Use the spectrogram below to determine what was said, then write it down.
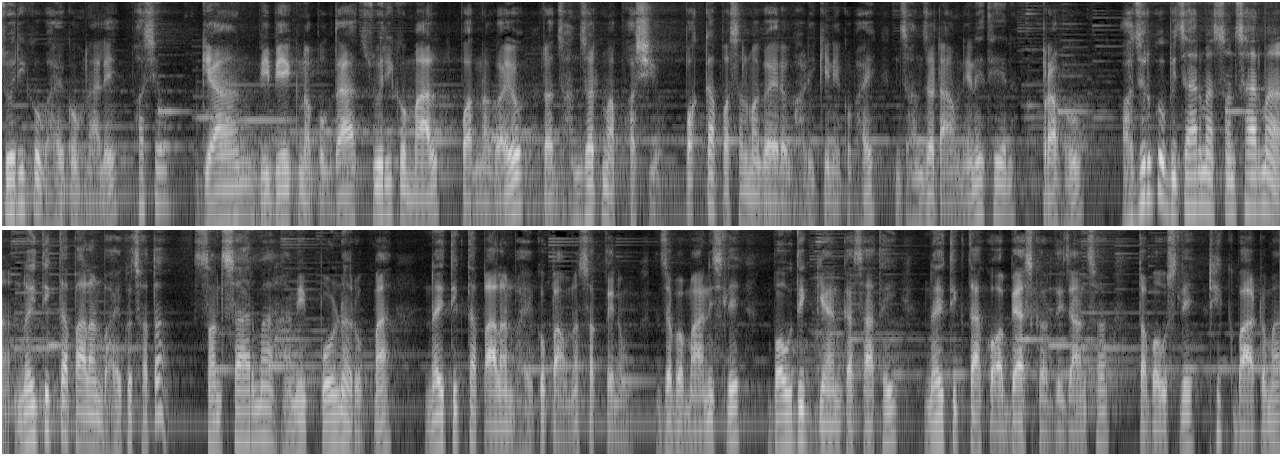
चोरीको भएको हुनाले फस्यौ। ज्ञान विवेक नपुग्दा चोरीको माल पर्न गयो र झन्झटमा फसियो। पक्का पसलमा गएर घडी किनेको भए झन्झट आउने नै थिएन। प्रभु हजुरको विचारमा संसारमा नैतिकता पालन भएको छ त? संसारमा हामी पूर्ण रूपमा नैतिकता पालन भएको पाउन सक्दैनौँ। जब मानिसले बौद्धिक ज्ञानका साथै नैतिकताको अभ्यास गर्दै जान्छ तब उसले ठिक बाटोमा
